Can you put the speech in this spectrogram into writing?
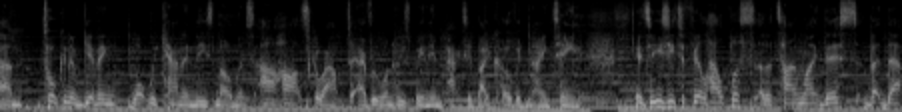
Um, talking of giving what we can can in these moments, our hearts go out to everyone who's been impacted by COVID-19. It's easy to feel helpless at a time like this, but there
